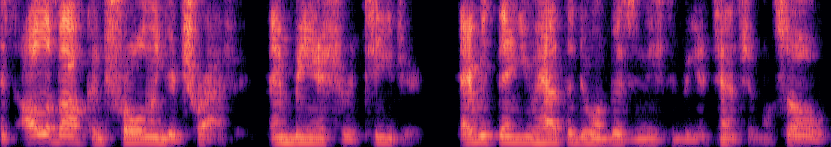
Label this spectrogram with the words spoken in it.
It's all about controlling your traffic and being strategic. Everything you have to do in business needs to be intentional. So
